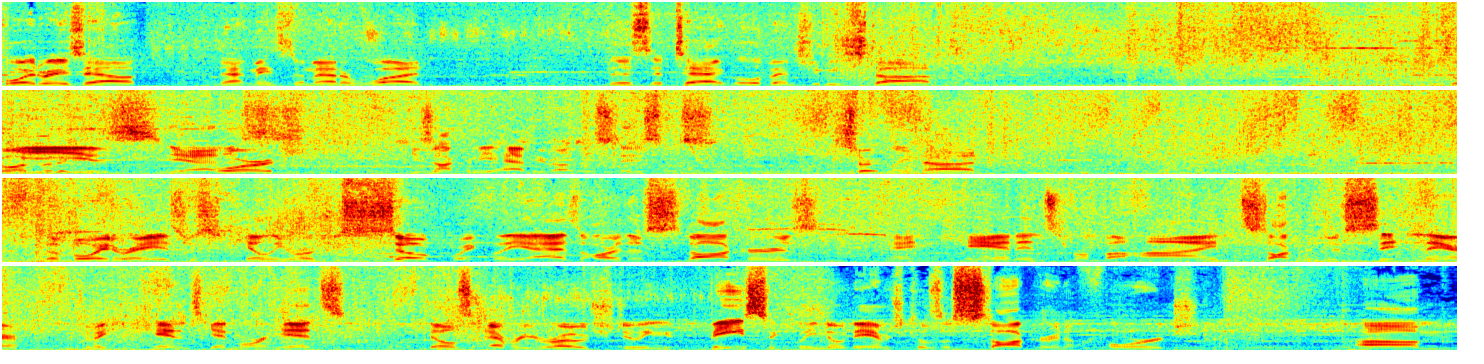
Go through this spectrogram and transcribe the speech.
Void Ray's out, and that means no matter what, this attack will eventually be stopped. Going for the yeah. forge. this- he's not going to be happy about this stasis. Certainly not. The Void Ray is just killing roaches so quickly, as are the Stalkers and cannons from behind. The Stalkers just sitting there to make the cannons get more hits. Kills every roach, doing basically no damage. Kills a Stalker and a Forge. Um,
